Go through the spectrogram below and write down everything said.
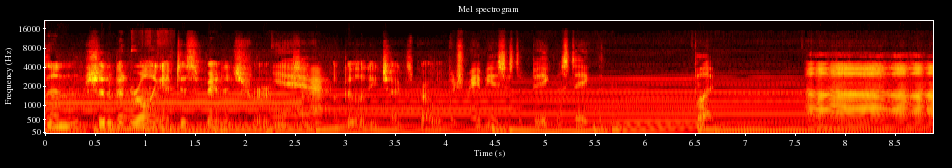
Then should have been rolling at disadvantage for Yeah. some ability checks, probably. Which maybe is just a big mistake. But, uh,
